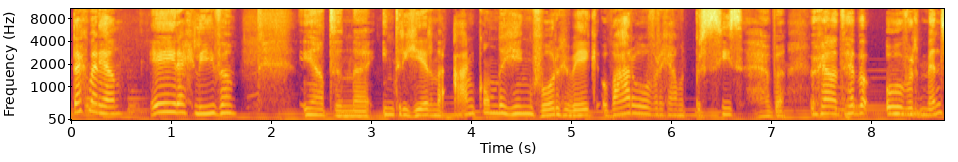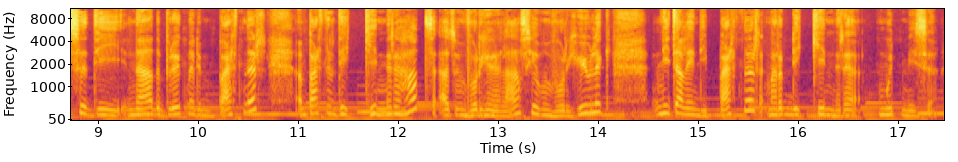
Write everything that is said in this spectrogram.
Dag Marianne. Hey, dag Lieve. Je had een uh, intrigerende aankondiging vorige week. Waarover gaan we het precies hebben? We gaan het hebben over mensen die na de breuk met hun partner, een partner die kinderen had uit een vorige relatie of een vorig huwelijk, niet alleen die partner, maar ook die kinderen moet missen.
